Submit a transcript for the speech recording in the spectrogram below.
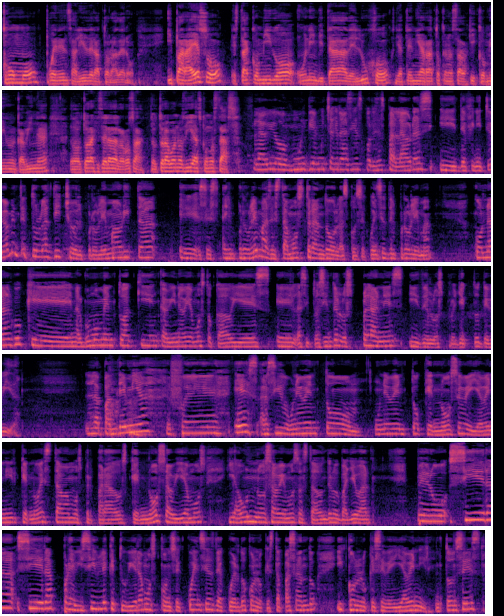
¿cómo pueden salir del atoradero? Y para eso está conmigo una invitada de lujo, ya tenía rato que no estaba aquí conmigo en cabina, la doctora Gisela de la Rosa. Doctora, buenos días, ¿cómo estás? Flavio, muy bien, muchas gracias por esas palabras y definitivamente tú lo has dicho, el problema ahorita, eh, el problema se está mostrando, las consecuencias del problema, con algo que en algún momento aquí en cabina habíamos tocado y es eh, la situación de los planes y de los proyectos de vida. La pandemia fue, es, ha sido un evento, un evento que no se veía venir, que no estábamos preparados, que no sabíamos y aún no sabemos hasta dónde nos va a llevar. Pero sí era, sí era previsible que tuviéramos consecuencias de acuerdo con lo que está pasando y con lo que se veía venir. Entonces,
